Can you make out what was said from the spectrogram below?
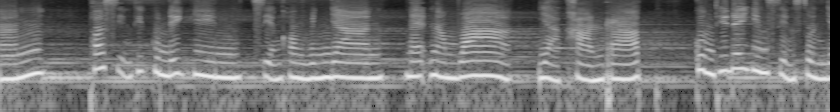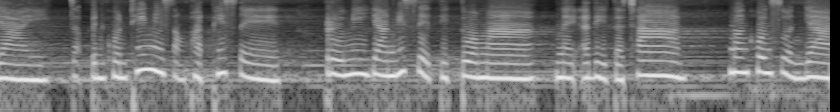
นั้น เพราะเสียงที่คุณได้ยิน เสียงของวิญญาณ แนะนำว่าอย่าขานรับ กลุ่มที่ได้ยินเสียงส่วนใหญ่จะเป็นคนที่มีสัมผัสพิเศษ หรือมียานวิเศษติดตัวมาในอดีตชาติ บางคนส่วนใหญ่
